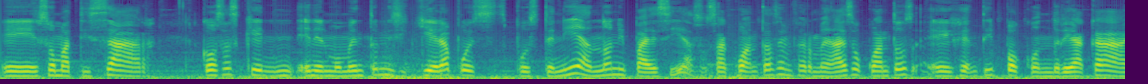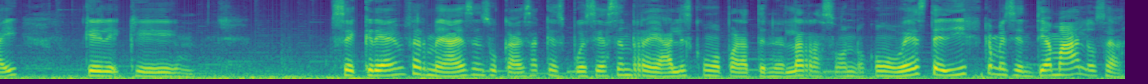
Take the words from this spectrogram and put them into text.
eh, somatizar cosas que en, el momento ni siquiera pues, pues tenías, ¿no? Ni padecías, o sea, cuántas enfermedades o cuántos eh, gente hipocondríaca hay que, que se crea enfermedades en su cabeza que después se hacen reales como para tener la razón, ¿no? Como ves, te dije que me sentía mal, o sea,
